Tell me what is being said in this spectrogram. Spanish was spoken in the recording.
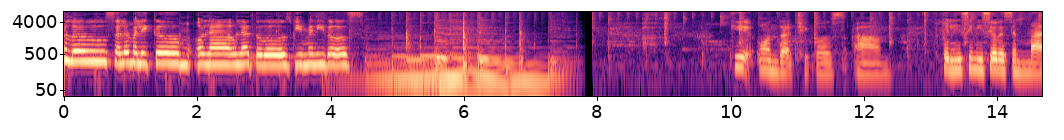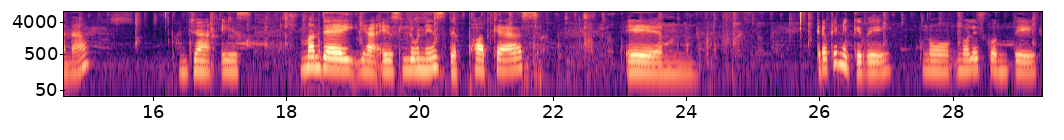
hello, salam alaikum, hola, hola a todos, bienvenidos. ¿Qué onda chicos? feliz inicio de semana. Ya es Monday, ya es lunes de podcast. Em, creo que me quedé, no, no les conté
